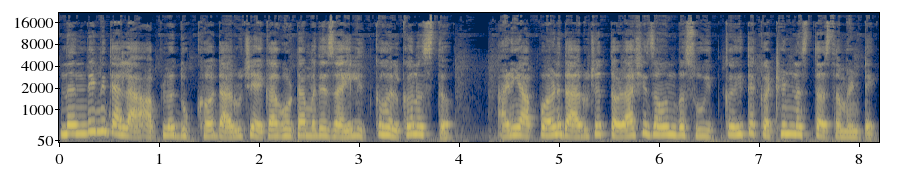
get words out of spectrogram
नंदिनी त्याला आपलं दुःख दारूच्या एका घोटामध्ये जाईल इतकं हलकं नसतं. आणि आपण दारूच्या तळाशी जाऊन बसू इतकंही ते कठीण नसतं असं म्हणते.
